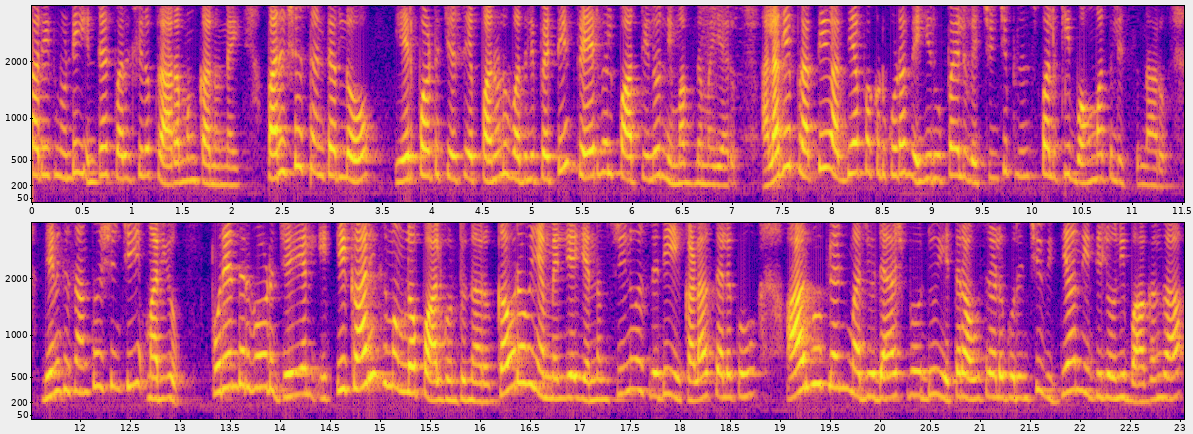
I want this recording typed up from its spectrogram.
తారీఖు నుండి ఇంటర్ పరీక్షలు ప్రారంభం కానున్నాయి. పరీక్ష సెంటర్లో ఏర్పాటు చేసే పనులు వదిలిపెట్టి ఫేర్వెల్ పార్టీలో నిమగ్నమయ్యారు. అలాగే ప్రతి అధ్యాపకుడు కూడా వెయ్యి రూపాయలు వెచ్చించి ప్రిన్సిపాల్కి బహుమతులు ఇస్తున్నారు. దీనికి సంతోషించి మరియు పురేందర్ గౌడ్ జేఎల్ ఈ- కార్యక్రమంలో పాల్గొంటున్నారు. గౌరవ ఎమ్మెల్యే ఎన్ఎం శ్రీనివాస్ రెడ్డి ఈ కళాశాలకు ఆర్వో ప్లాంట్ మరియు డాష్ బోర్డు ఇతర అవసరాల గురించి విద్యానిధిలోని భాగంగా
